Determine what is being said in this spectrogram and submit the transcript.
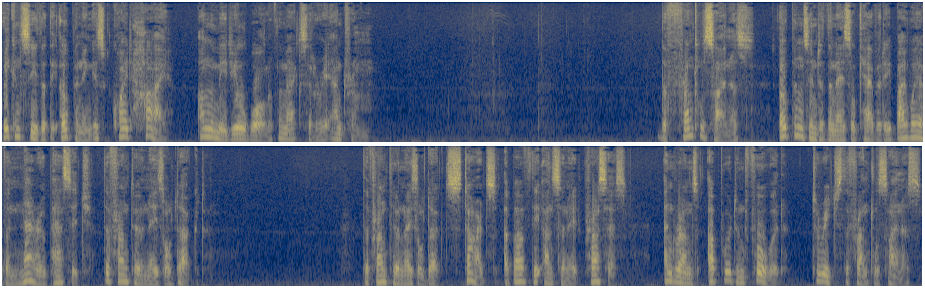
we can see that the opening is quite high on the medial wall of the maxillary antrum. The frontal sinus opens into the nasal cavity by way of a narrow passage, the frontonasal duct. The frontonasal duct starts above the uncinate process and runs upward and forward to reach the frontal sinus.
